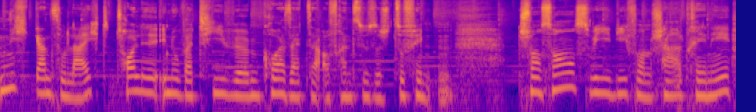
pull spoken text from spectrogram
nicht ganz so leicht, tolle, innovative Chorsätze auf Französisch zu finden. Chansons wie die von Charles Trenet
